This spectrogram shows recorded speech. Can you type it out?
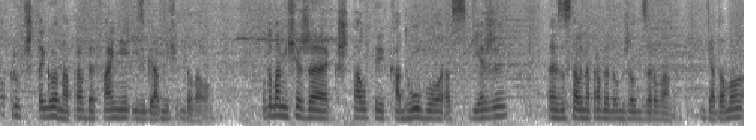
Oprócz tego naprawdę fajnie i zgrabnie się budowało. Podoba mi się, że kształty kadłubu oraz wieży zostały naprawdę dobrze odzorowane. Wiadomo,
